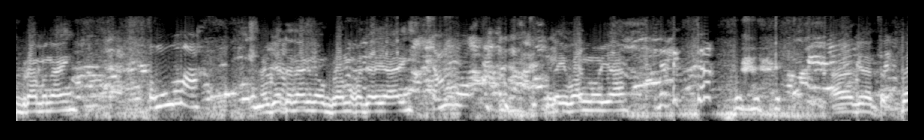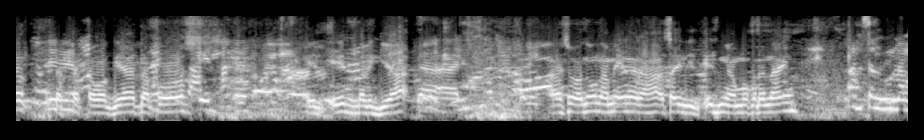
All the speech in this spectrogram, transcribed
Ginobra mo na Panguma. Andiyan ta na ginobra mo kajaya ay. Tambo. Mo ya. Natiktak. Ah, ginataktak. Taktak tawag ya. Tapos, id-id, baligya. Ah, so anong namin inaraha sa id-id nga mo karanay? Absan mo lang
